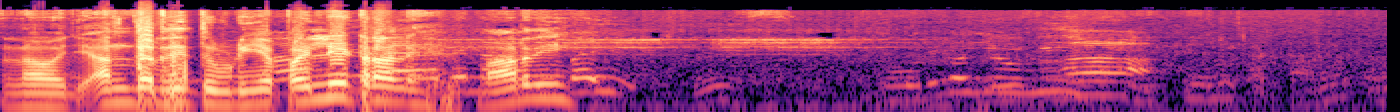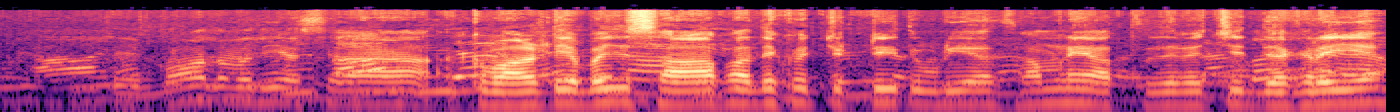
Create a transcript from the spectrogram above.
ਲਓ ਜੀ, ਅੰਦਰ ਦੀ ਤੂੜੀ ਹੈ, ਪਹਿਲੀ ਟਰਾਲੀ, ਬਾਹਰ ਦੀ। ਤੇ ਬਹੁਤ ਵਧੀਆ ਸਿਰਾ ਕੁਆਲਿਟੀ ਹੈ ਬਾਈ ਜੀ ਸਾਫ਼ ਆ, ਦੇਖੋ ਚਿੱਟੀ ਤੂੜੀ ਆ, ਸਾਹਮਣੇ ਹੱਥ ਦੇ ਵਿੱਚ ਦਿਖ ਰਹੀ ਆ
